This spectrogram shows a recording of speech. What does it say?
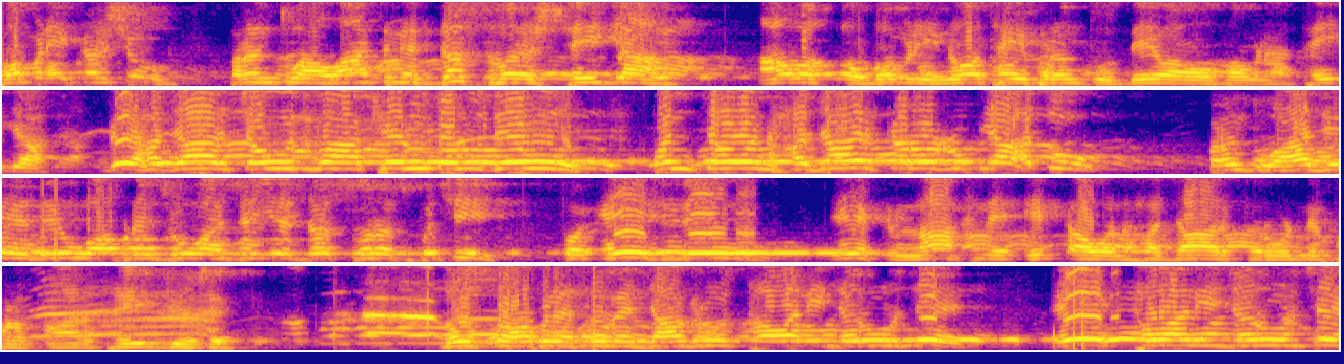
બમણી કરશું. પરંતુ આ વાતને દસ વર્ષ થઈ ગયા. આવક તો બમણી ન થઈ, પરંતુ દેવાઓ બમણા થઈ ગયા. બે હજાર ચૌદમાં ખેડૂતોનું દેવું પંચાવન હજાર કરોડ રૂપિયા હતું. પરંતુ આજે એ દેવું આપણે જોવા જઈએ દસ વર્ષ પછી, તો એ જ દેવું એક લાખ ને એકાવન હજાર કરોડ ને પણ પાર થઈ ગયું છે. દોસ્તો, આપણે સૌએ જાગૃત થવાની જરૂર છે. એક થવાની જરૂર છે,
